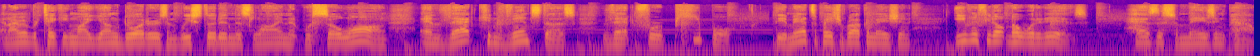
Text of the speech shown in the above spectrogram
And I remember taking my young daughters, and we stood in this line that was so long, and that convinced us that for people, the Emancipation Proclamation, even if you don't know what it is, has this amazing power.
